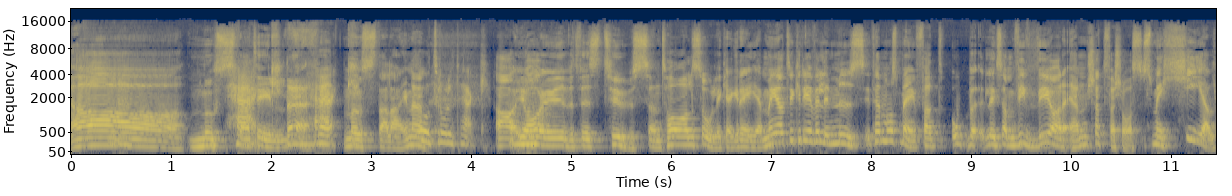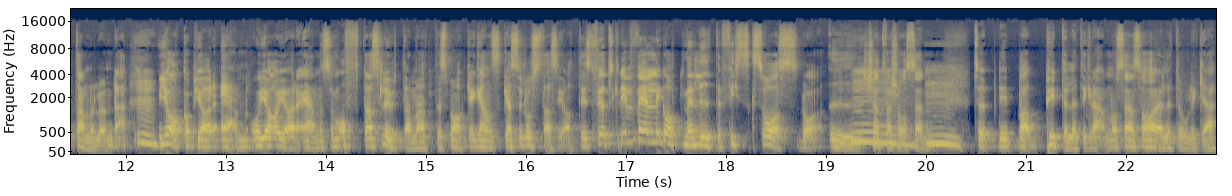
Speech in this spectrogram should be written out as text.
Ah, musta Hack. till det. Hack. Mustalainen. Otroligt hack. Ja, jag har ju givetvis tusentals olika grejer. Men jag tycker det är väldigt mysigt hemma hos mig för att liksom, Vivi gör en köttfärssås som är helt annorlunda. Mm. Jakob gör en och jag gör en som ofta slutar med att det smakar ganska sydostasiatiskt. För jag tycker det är väldigt gott med lite fisksås då i Mm. köttfärssåsen. Mm. Typ, det är bara pyttelite grann. Och sen så har jag lite olika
